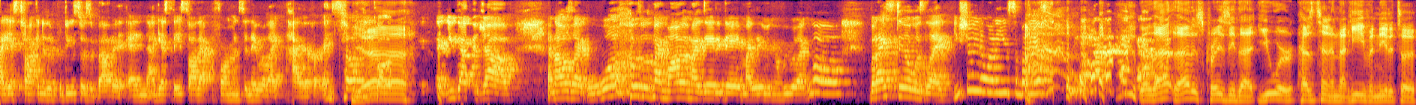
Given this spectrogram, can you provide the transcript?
I guess, talking to the producers about it, and I guess they saw that performance and they were like, hire her. And so he called like you got the job and i was like whoa i was with my mom and my day-to-day in my living room we were like whoa but i still was like you sure you don't want to use somebody else well, that that is crazy that you were hesitant and that he even needed to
